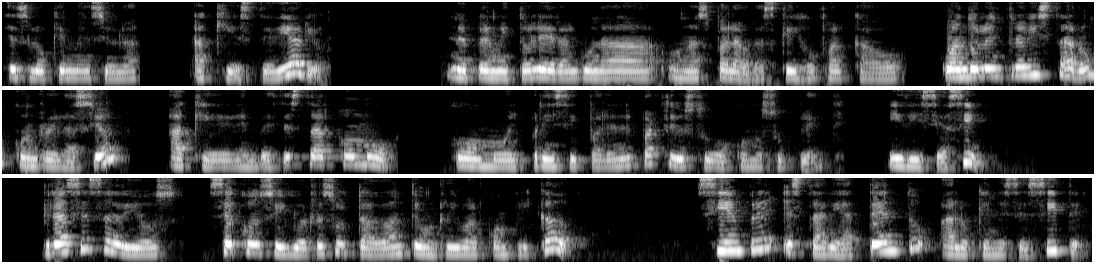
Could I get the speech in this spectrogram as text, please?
es lo que menciona aquí este diario. Me permito leer algunas unas palabras que dijo Falcao cuando lo entrevistaron con relación a que en vez de estar como, como el principal en el partido estuvo como suplente. Y dice así, Gracias a Dios se consiguió el resultado ante un rival complicado. Siempre estaré atento a lo que necesite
